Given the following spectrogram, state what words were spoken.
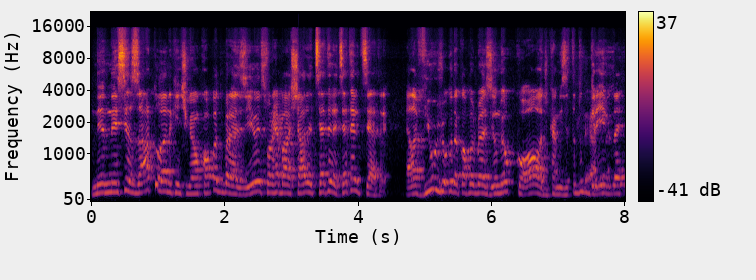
Nesse exato ano que a gente ganhou a Copa do Brasil, eles foram rebaixados, etc, etc, etc. Ela viu o jogo da Copa do Brasil no meu colo, de camiseta do Grêmio, né?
